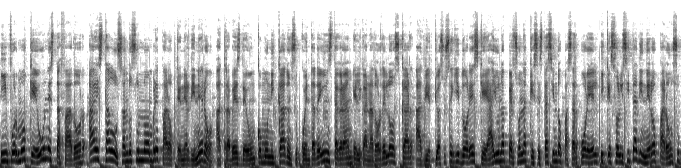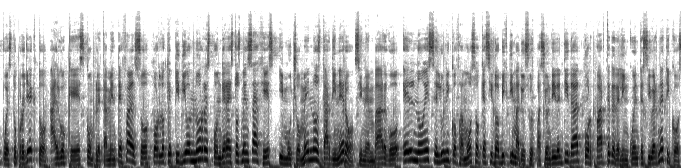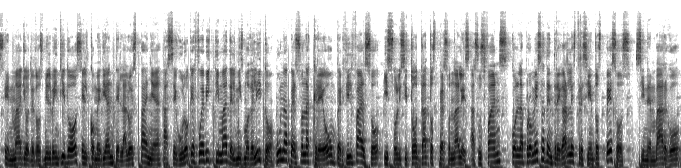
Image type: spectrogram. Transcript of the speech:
informó que un estafador ha estado usando su nombre para obtener dinero. A través de un comunicado en su cuenta de Instagram, el ganador del Oscar advirtió a sus seguidores que hay una persona que se está haciendo pasar por él y que solicita dinero para un supuesto proyecto, algo que es completamente falso, por lo que pidió no responder a estos mensajes y mucho menos dar dinero. Sin embargo, él no es el único famoso que ha sido víctima de usurpación de identidad por parte de delincuentes cibernéticos. En mayo de 2022, el comediante Lalo España aseguró que fue víctima del mismo delito. Una persona creó un perfil falso y solicitó datos personales a sus fans con la promesa de entregarles 300 pesos. Sin embargo,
